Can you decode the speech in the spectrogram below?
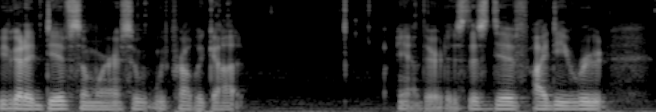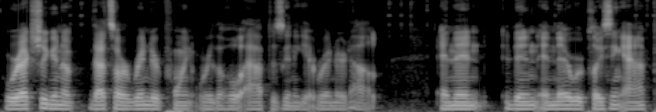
we've got a div somewhere, so we've probably got yeah, there it is. This div ID root. We're actually gonna that's our render point where the whole app is gonna get rendered out, and then then in there we're placing app,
